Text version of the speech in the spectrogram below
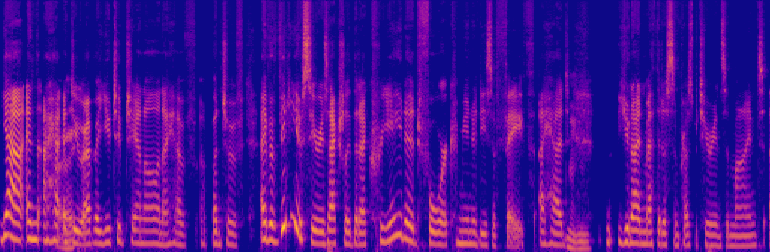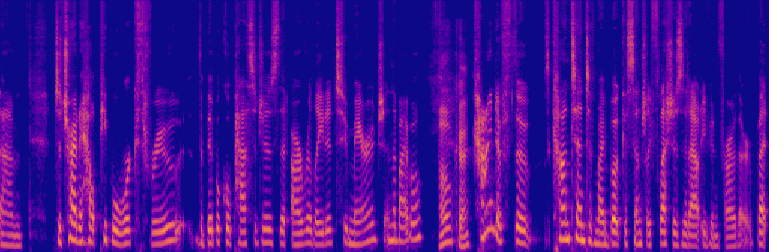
Yeah, and I, ha- right. I do. I have a YouTube channel and I have a bunch of I have a video series actually that I created for communities of faith. I had mm-hmm. United Methodists and Presbyterians in mind um, to try to help people work through the biblical passages that are related to marriage in the Bible. Oh, okay. Kind of the content of my book essentially fleshes it out even further. But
